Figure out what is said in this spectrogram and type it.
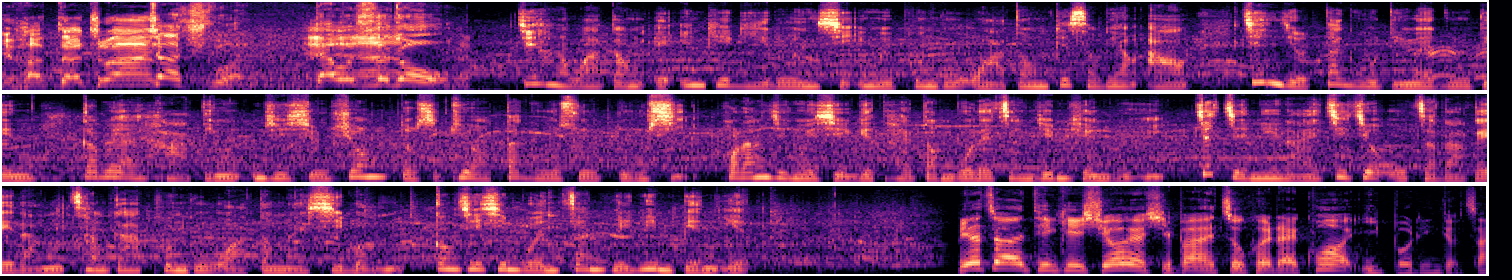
You have touched one. Touch one. That was the goal. 这项活动会引起议论，是因为喷牛活动结束了后，进入搭牛场的牛阵，到尾下场不是受伤，就是去互搭牛士毒死，互人认为是虐待动物的残忍行为。这一年来，至少有十六个人参加喷牛活动来死亡。公司新闻张惠敏编译。明仔载天气小也是摆，做回来看预报，您就知。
